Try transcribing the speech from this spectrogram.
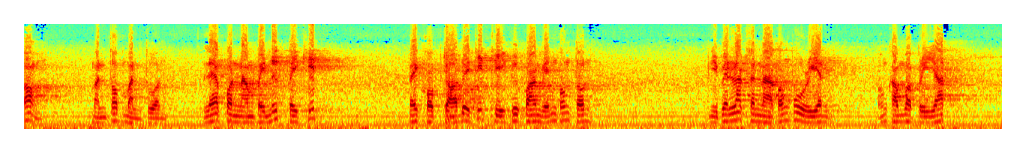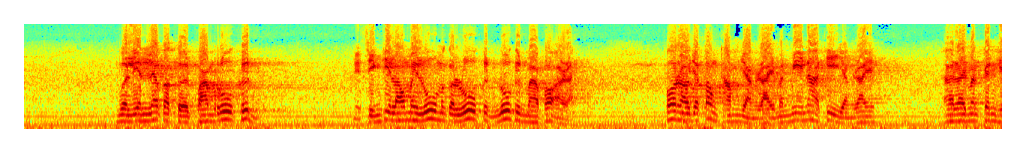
ต้อง มันทบมันทวน แล้วก็นำไปนึกไปคิด ไปขบจอด้วยทิฏฐิคือความเห็นของตน นี่เป็นลักษณะของผู้เรียนของคำว่าปริยัติเมื่อเรียนแล้วก็เกิดความรู้ขึ้นนี่สิ่งที่เราไม่รู้มันก็รู้ขึ้นรู้ขึ้นมาเพราะอะไร ราะเราจะต้องทำอย่างไร มันมีหน้าที่อย่างไร อะไรมันเป็นเห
